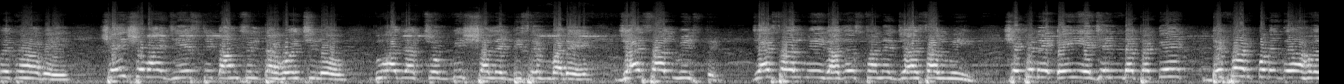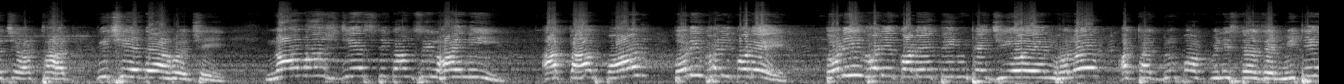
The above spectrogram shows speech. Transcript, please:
পেতে হবে, সেই সময় জিএসটি কাউন্সিলটা হয়েছিল দু হাজার চব্বিশ সালের ডিসেম্বরে জয়সালমিরতে জয়সালমির রাজস্থানের জয়সালমির সেখানে এই এজেন্ডাটাকে ডেফার করে দেওয়া হয়েছে, অর্থাৎ পিছিয়ে দেওয়া হয়েছে। ন মাস জিএসটি কাউন্সিল হয়নি, আর তারপর তড়িঘড়ি করে তড়িঘড়ি করে তিনটে জিওএম হলো, অর্থাৎ গ্রুপ অফ মিনিস্টার্স এর মিটিং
